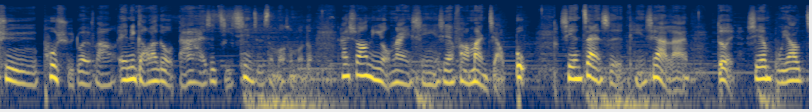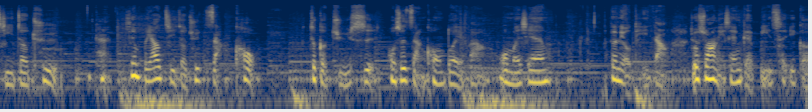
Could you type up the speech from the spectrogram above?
去 push 对方，诶，你赶快给我答案，还是急性子什么什么的？他希望你有耐心，先放慢脚步，先暂时停下来，对，先不要急着去看，先不要急着去掌控这个局势，或是掌控对方。我们先这里有提到，就希望你先给彼此一个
